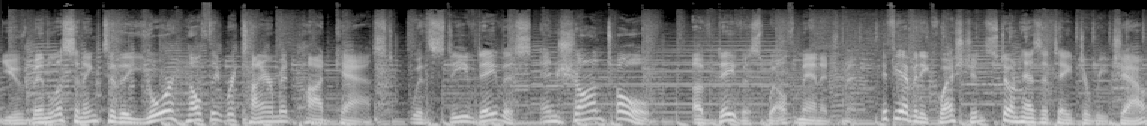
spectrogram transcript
You've been listening to the Your Healthy Retirement Podcast with Steve Davis and Sean Toll of Davis Wealth Management. If you have any questions, don't hesitate to reach out.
